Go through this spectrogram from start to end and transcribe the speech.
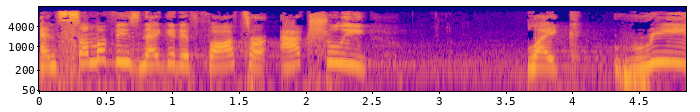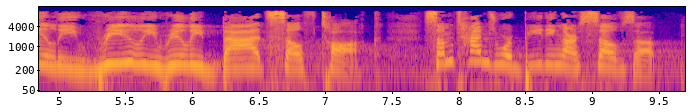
And some of these negative thoughts are actually like really, really, really bad self talk. Sometimes we're beating ourselves up.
